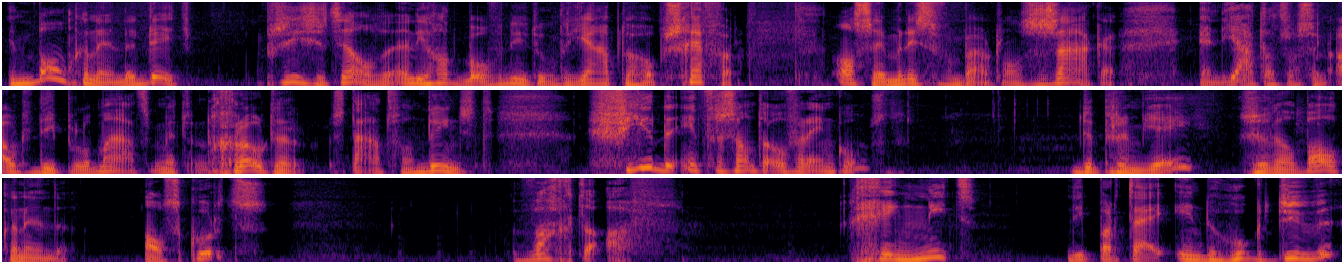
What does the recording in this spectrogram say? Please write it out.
In Balkenende deed precies hetzelfde. En die had bovendien ook de Jaap de Hoop Scheffer als zijn minister van Buitenlandse Zaken. En ja, dat was een oude diplomaat met een groter staat van dienst. Vierde interessante overeenkomst. De premier, zowel Balkenende als Kurz, wachtte af. Ging niet die partij in de hoek duwen.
